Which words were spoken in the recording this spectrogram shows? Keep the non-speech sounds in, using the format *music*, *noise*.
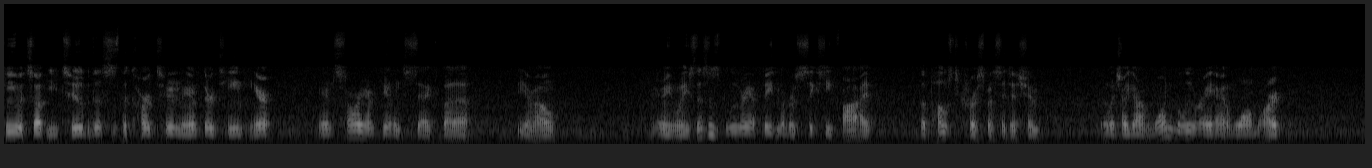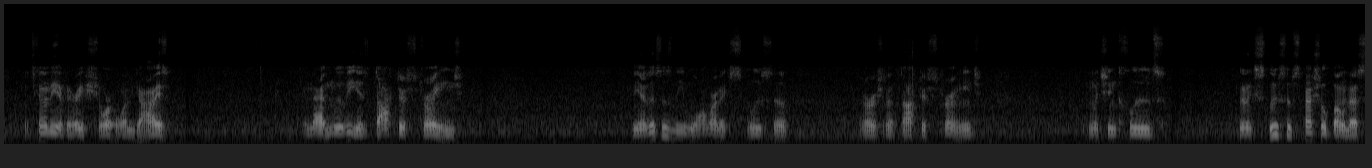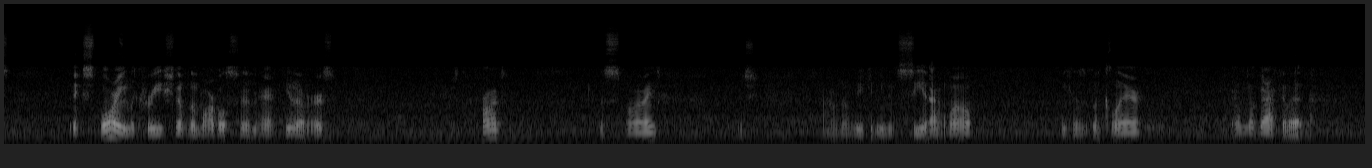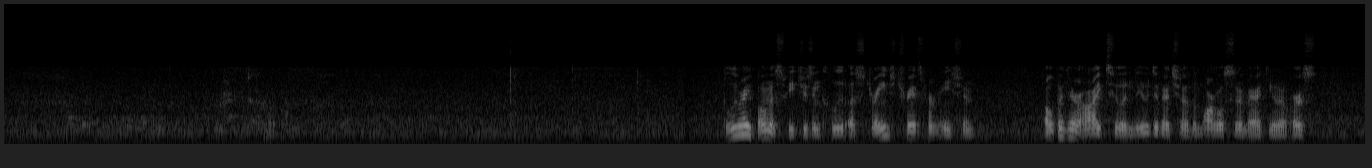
Hey, what's up YouTube? This is the Cartoon Man 13 here. And sorry I'm feeling sick, but uh, you know. Anyways, this is Blu-ray update number 65, the post-Christmas edition, in which I got one Blu-ray at Walmart. It's gonna be a very short one, guys. And that movie is Doctor Strange. Yeah, this is the Walmart exclusive version of Doctor Strange, which includes an exclusive special bonus exploring the creation of the Marvel Cinematic Universe. Here's the front, the spine, which I don't know if you can even see that well because of the glare and the back of it. Blu-ray bonus features include a strange transformation, open your eye to a new dimension of the Marvel Cinematic Universe,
